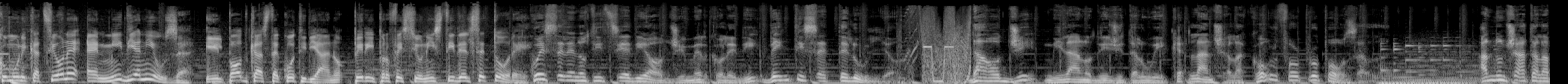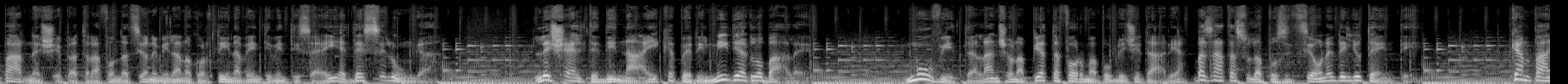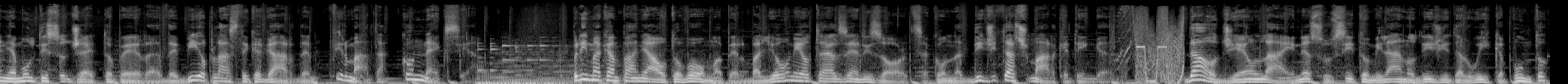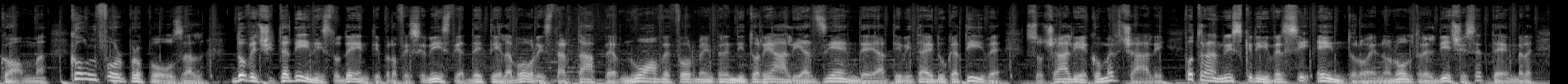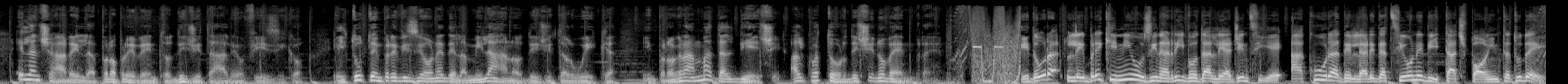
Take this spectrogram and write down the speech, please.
Comunicazione e Media News, il podcast quotidiano per i professionisti del settore. Queste le notizie di oggi, mercoledì 27 luglio. Da oggi Milano Digital Week lancia la Call for Proposal. Annunciata la partnership tra Fondazione Milano Cortina 2026 ed Esselunga. Le scelte di Nike per il media globale. Movit lancia una piattaforma pubblicitaria basata sulla posizione degli utenti. Campagna multisoggetto per The Bioplastic Garden firmata con Nexia. Prima campagna out of home per Baglioni Hotels and Resorts con Digitouch Marketing. Da oggi è online sul sito milanodigitalweek.com Call for Proposal, dove cittadini, studenti, professionisti, addetti ai lavori, start-up, nuove forme imprenditoriali, aziende, attività educative, sociali e commerciali potranno iscriversi entro e non oltre il 10 settembre e lanciare il proprio evento digitale o fisico. Il tutto in previsione della Milano Digital Week, in programma dal 10 al 14 novembre. Ed ora le breaking news in arrivo dalle agenzie a cura della redazione di Touchpoint Today.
